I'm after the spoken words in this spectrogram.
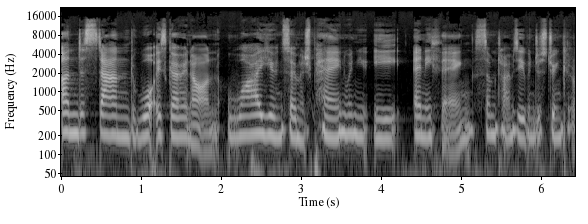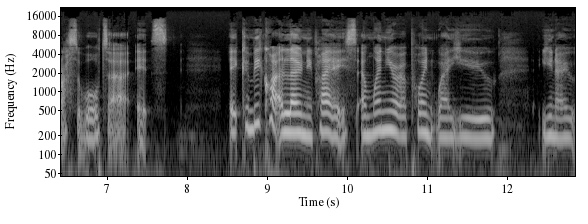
understand what is going on. Why are you in so much pain when you eat anything? Sometimes even just drink a glass of water. It's it can be quite a lonely place and when you're at a point where you you know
